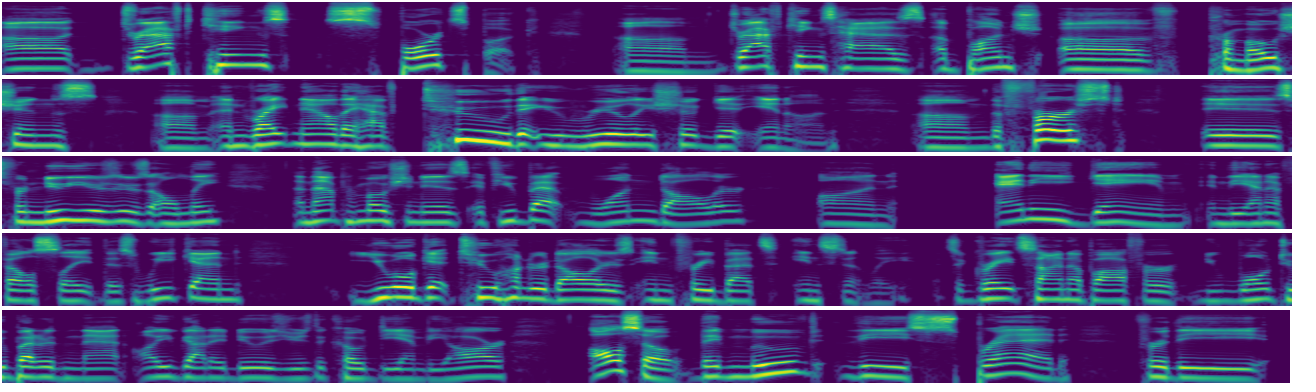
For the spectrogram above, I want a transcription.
uh, DraftKings Sportsbook. Um, DraftKings has a bunch of promotions, um, and right now they have two that you really should get in on. Um, the first is for new users only, and that promotion is if you bet one dollar on any game in the NFL slate this weekend, you will get $200 in free bets instantly. It's a great sign up offer. You won't do better than that. All you've got to do is use the code DNVR. Also, they've moved the spread for the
